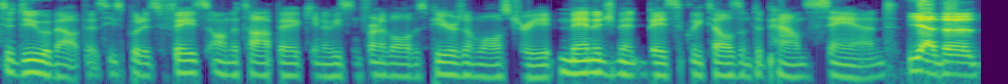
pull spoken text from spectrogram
to do about this. He's put his face on the topic. You know, he's in front of all of his peers on Wall Street. Management basically tells him to pound sand. Yeah, the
